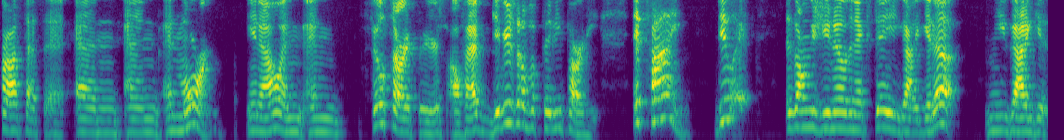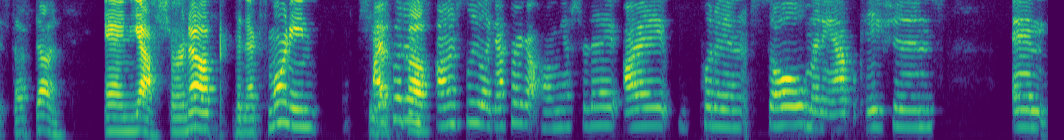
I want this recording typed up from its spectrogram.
process it and and and mourn, you know, and and feel sorry for yourself. Have give yourself a pity party. It's fine. Do it as long as you know the next day you got to get up and you got to get stuff done. And yeah, sure enough, the next morning she I put in honestly, like after I got home yesterday, I put in so many applications, and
